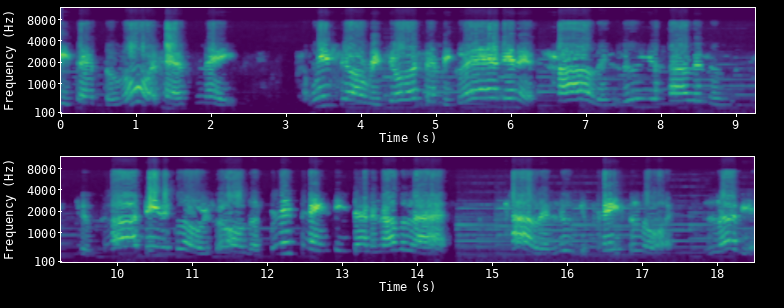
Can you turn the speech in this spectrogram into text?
day that the Lord has made. We shall rejoice and be glad in it. Hallelujah, hallelujah. To God be the glory for all the good things he's done in our lives. Hallelujah, praise the Lord. Love you.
